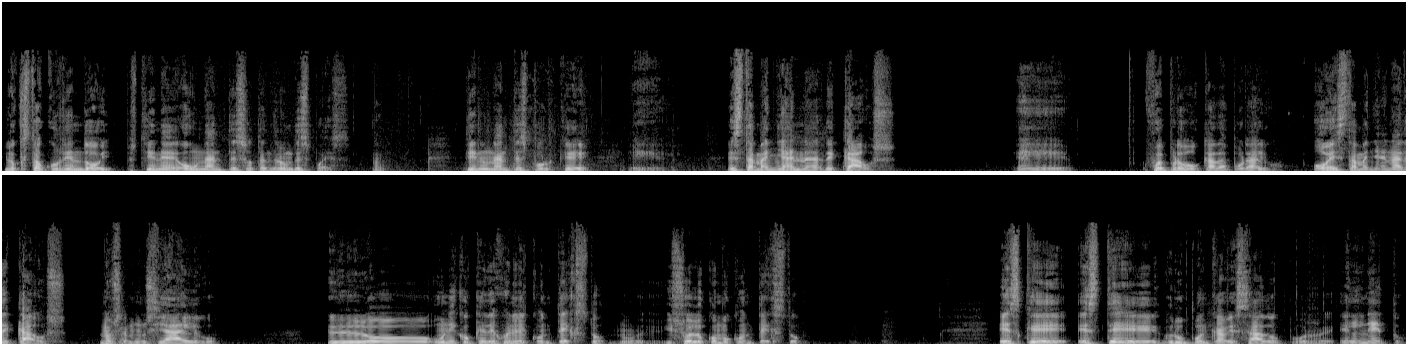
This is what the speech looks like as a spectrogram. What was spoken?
lo que está ocurriendo hoy, pues tiene o un antes o tendrá un después. Tiene un antes porque eh, esta mañana de caos eh, fue provocada por algo o esta mañana de caos nos anuncia algo. Lo único que dejo en el contexto, y solo como contexto, es que este grupo encabezado por el neto,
